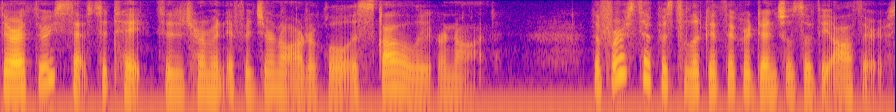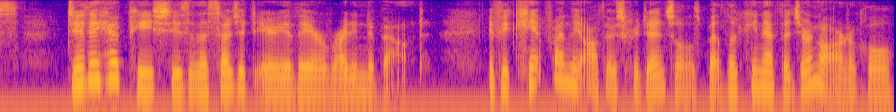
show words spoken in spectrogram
There are three steps to take to determine if a journal article is scholarly or not. The first step is to look at the credentials of the authors. Do they have PhDs in the subject area they are writing about? If you can't find the author's credentials by looking at the journal article,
